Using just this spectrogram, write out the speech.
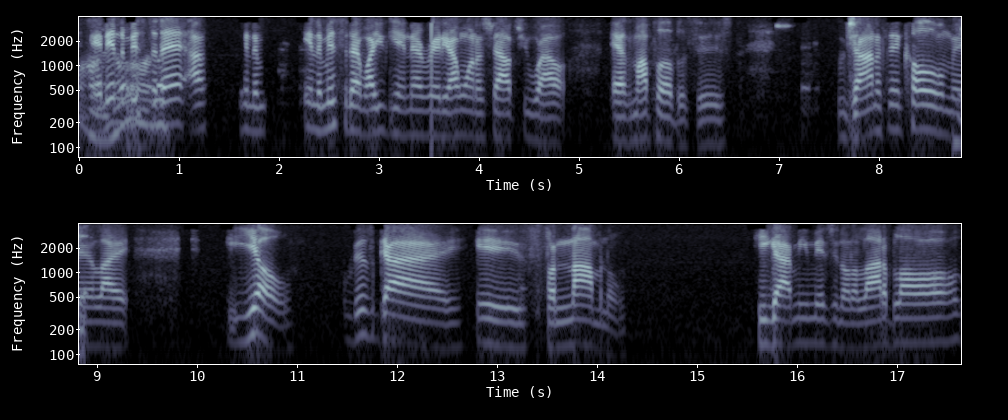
On, and in the midst on, of that, I in the in the midst of that, while you getting that ready, I want to shout you out as my publicist, Jonathan Coleman. Like, yo, this guy is phenomenal. He got me mentioned on a lot of blogs.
